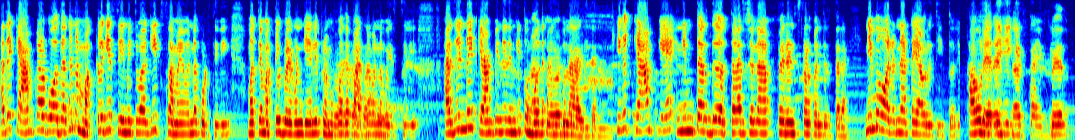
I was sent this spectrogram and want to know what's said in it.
ಅದೇ ಕ್ಯಾಂಪ್ ಗಳಿಗೆ ಹೋದಾಗ ನಮ್ಮ ಮಕ್ಕಳಿಗೆ ಸೀಮಿತವಾಗಿ ಸಮಯವನ್ನ ಕೊಡ್ತೀವಿ. ಮತ್ತೆ ಮಕ್ಕಳ ಬೆಳವಣಿಗೆಯಲ್ಲಿ ಪ್ರಮುಖವಾದ ಪಾತ್ರವನ್ನ ವಹಿಸ್ತೀವಿ. ಅದರಿಂದ ಕ್ಯಾಂಪ್ ಇಂದ ನಿಮ್ಗೆ ತುಂಬಾ ಅನುಕೂಲ ಆಗಿದೆ. ಈಗ ಕ್ಯಾಂಪ್ಗೆ ನಿಮ್ ತರದ ಹತ್ತಾರು ಜನ ಪೇರೆಂಟ್ಸ್ಗಳು ಬಂದಿರ್ತಾರೆ. ನಿಮ್ಮ ಒಡನಾಟ ಯಾವ ರೀತಿ ಇತ್ತು? ಅವ್ರ ಜೊತೆ ಹೇಗಿರ್ತಾ ಇದ್ರಿ?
